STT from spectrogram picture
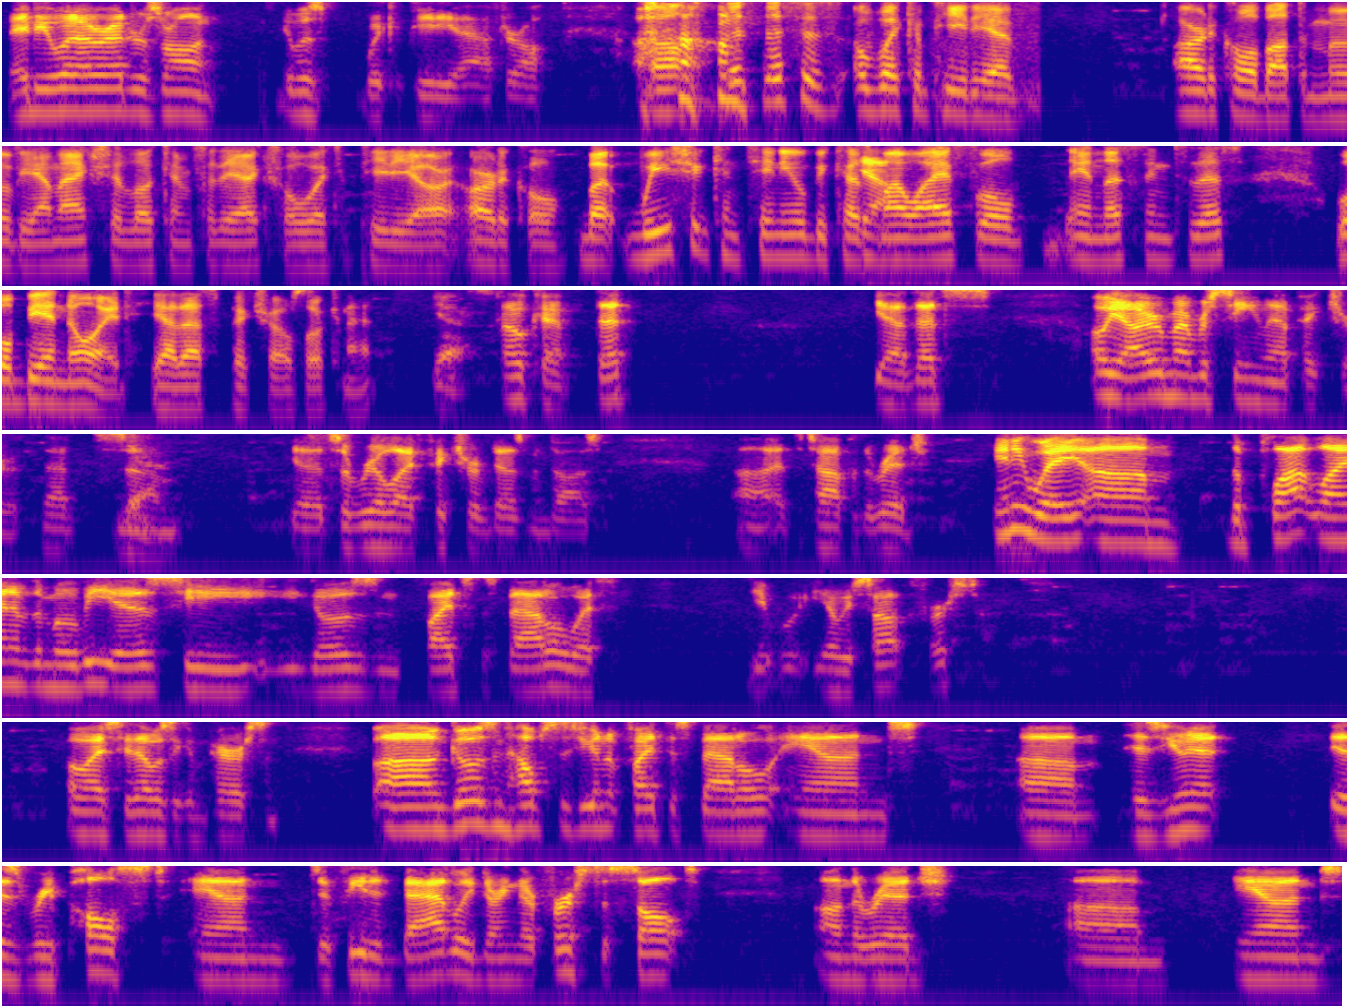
maybe what I read was wrong. It was Wikipedia after all. Well, Um, this, this is a Wikipedia article about the movie. I'm actually looking for the actual Wikipedia ar- article, but we should continue because Yeah. my wife will, in listening to this, will be annoyed. Yeah, that's the picture I was looking at. Yes. okay, that. Yeah, that's. Oh yeah, I remember seeing that picture. That's Yeah. um, yeah, it's a real life picture of Desmond Doss uh, at the top of the ridge. Anyway, um, the plot line of the movie is he he goes and fights this battle with. Yeah, we saw it first time. Oh, I see. That was a comparison. Uh, goes and helps his unit fight this battle, and um, his unit is repulsed and defeated badly during their first assault on the ridge. Um, and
